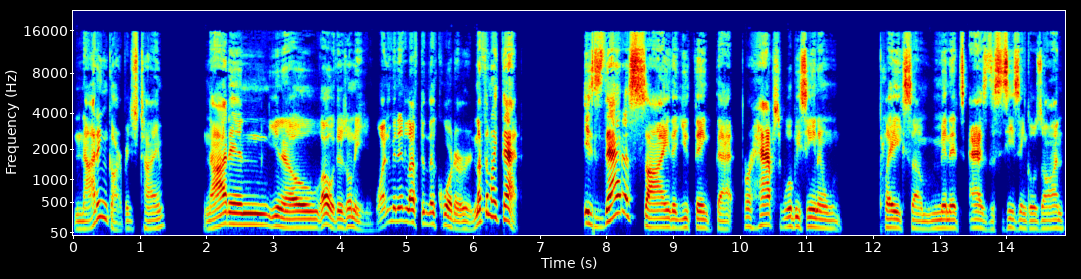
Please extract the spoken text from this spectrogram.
Not in garbage time, not in, you know, oh, there's only one minute left in the quarter, nothing like that. Is that a sign that you think that perhaps we'll be seeing him play some minutes as the season goes on?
